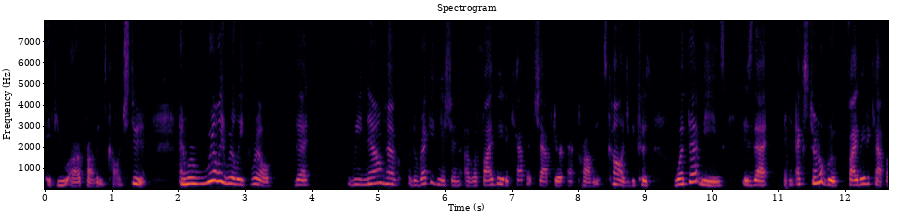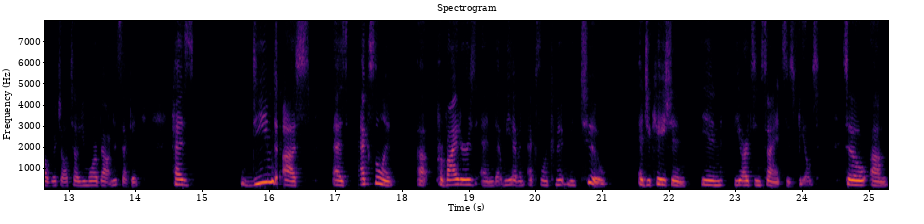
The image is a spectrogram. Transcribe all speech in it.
if you are a Providence College student. And we're really, really thrilled that we now have the recognition of a Phi Beta Kappa chapter at Providence College because what that means is that an external group, Phi Beta Kappa, which I'll tell you more about in a second, has deemed us as excellent uh, providers and that we have an excellent commitment to education in the arts and sciences fields. So um,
